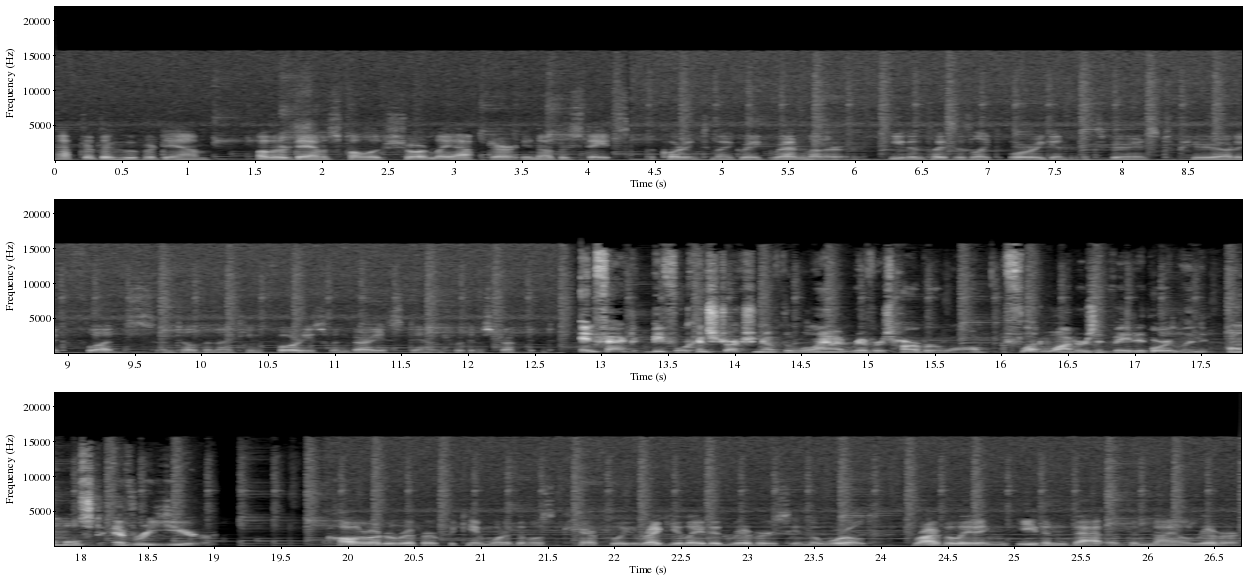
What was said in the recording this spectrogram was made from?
After the Hoover Dam, other dams followed shortly after in other states. According to my great-grandmother, even places like Oregon experienced periodic floods until the 1940s when various dams were constructed. In fact, before construction of the Willamette River's harbor wall, floodwaters invaded Portland almost every year. Colorado River became one of the most carefully regulated rivers in the world, rivaling even that of the Nile River.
